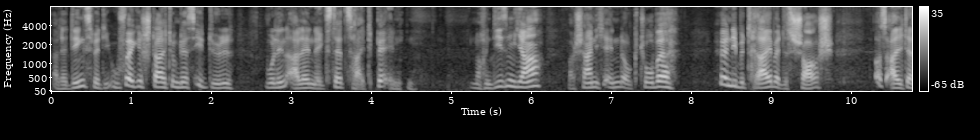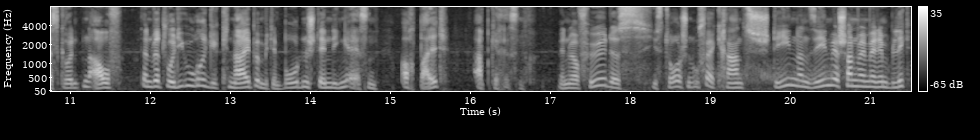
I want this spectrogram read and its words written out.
Allerdings wird die Ufergestaltung das Idyll wohl in allernächster Zeit beenden. Noch in diesem Jahr, wahrscheinlich Ende Oktober, hören die Betreiber des Schorsch aus Altersgründen auf. Dann wird wohl die urige Kneipe mit dem bodenständigen Essen auch bald abgerissen. Wenn wir auf Höhe des historischen Uferkrans stehen, dann sehen wir schon, wenn wir den Blick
